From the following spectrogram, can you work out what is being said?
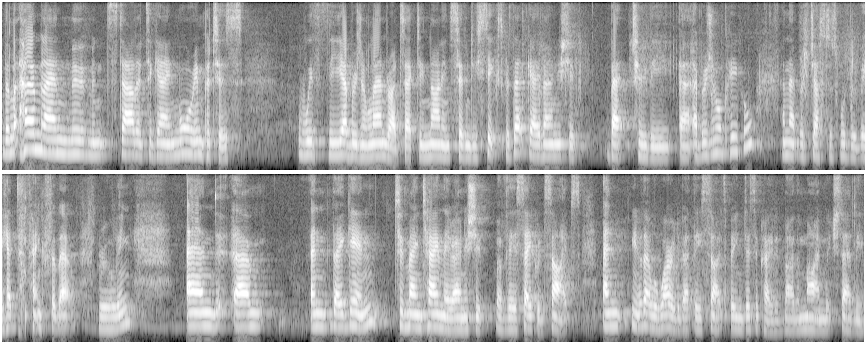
the homeland movement started to gain more impetus with the Aboriginal Land Rights Act in 1976 because that gave ownership back to the uh, Aboriginal people, and that was Justice Woodward we had to thank for that ruling. And, um, and they again, to maintain their ownership of their sacred sites, and you know they were worried about these sites being desecrated by the mine, which sadly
